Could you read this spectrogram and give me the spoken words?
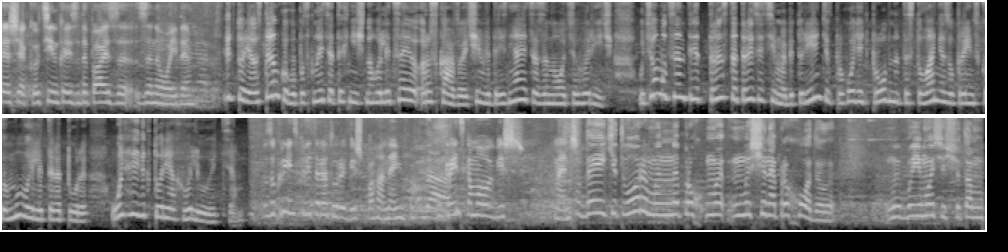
Теж як оцінка із ДПА і з ЗНО йде. Вікторія Остренко, випускниця технічного ліцею, розказує, чим відрізняється ЗНО цьогоріч. У цьому центрі 337 абітурієнтів проходять пробне тестування з української мови і літератури. Ольга і Вікторія хвилюються. З української літератури більш поганенько. Українська мова більш менше. Деякі твори ми не прох... ми, ми ще не проходили. Ми боїмося, що там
